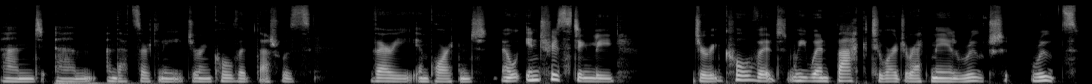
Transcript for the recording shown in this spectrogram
And um and that certainly during COVID that was very important. Now, interestingly, during COVID, we went back to our direct mail route roots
